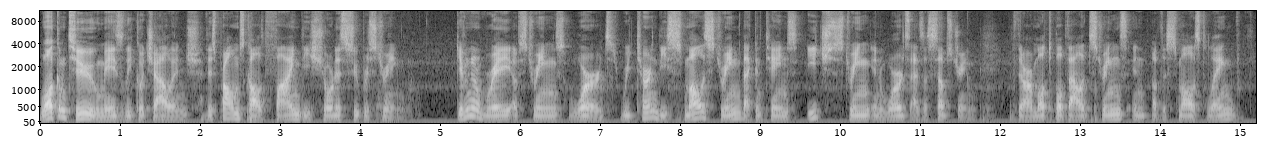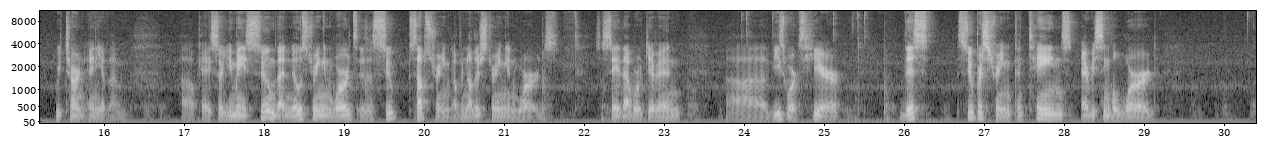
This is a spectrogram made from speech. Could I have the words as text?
Welcome to May's LeetCode Challenge. This problem is called Find the Shortest Superstring. Given an array of strings words, return the smallest string that contains each string in words as a substring. If there are multiple valid strings in, of the smallest length, return any of them. Uh, okay, so you may assume that no string in words is a sub substring of another string in words. So say that we're given uh, these words here. This superstring contains every single word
